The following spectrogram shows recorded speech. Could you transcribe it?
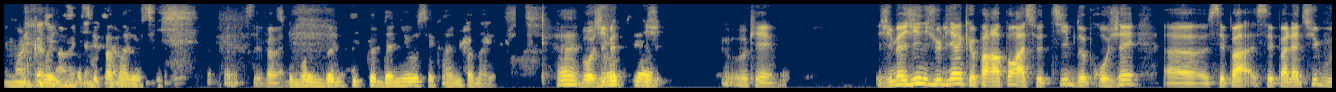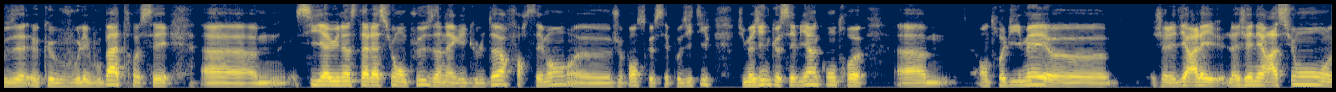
Le C'est pas mal aussi. c'est pas mal. une bonne petite côte d'agneau, c'est quand même pas mal. bon, j'y vais. Ok. J'imagine, Julien, que par rapport à ce type de projet, euh, c'est pas pas là-dessus que vous que vous voulez vous battre. C'est euh, s'il y a une installation en plus d'un agriculteur, forcément, euh, je pense que c'est positif. J'imagine que c'est bien contre entre guillemets. J'allais dire, allez, la génération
